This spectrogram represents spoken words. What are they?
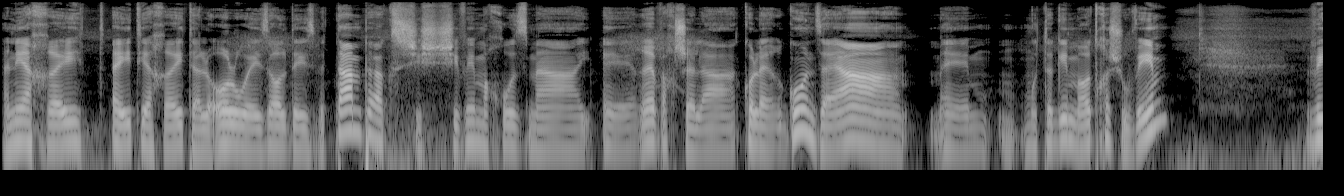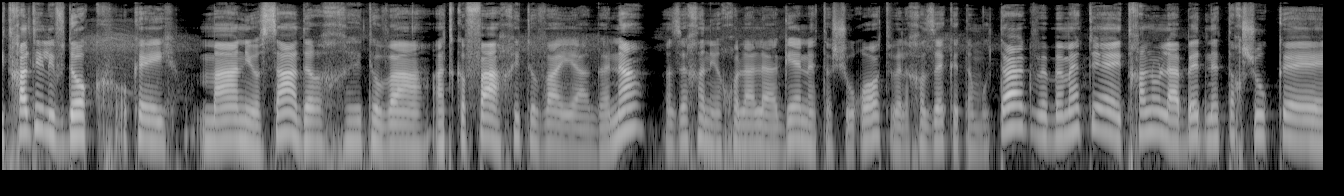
ואני אחראית, הייתי אחראית על Always, All Days וטמפקס, 70 אחוז מהרווח של ה- כל הארגון, זה היה אה, מותגים מאוד חשובים. והתחלתי לבדוק, אוקיי, מה אני עושה? הדרך הכי טובה, ההתקפה הכי טובה היא ההגנה, אז איך אני יכולה לעגן את השורות ולחזק את המותג, ובאמת אה, התחלנו לאבד נתח שוק אה, אה,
